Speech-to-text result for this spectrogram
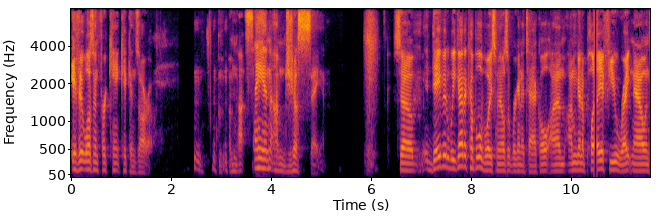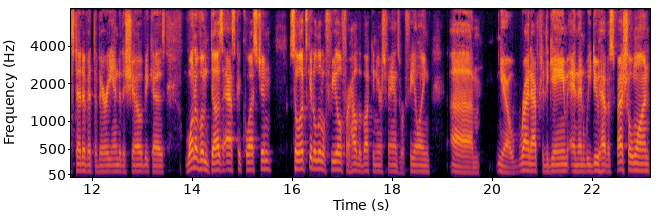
if it wasn't for Can't Kick and Zaro. I'm not saying, I'm just saying. So, David, we got a couple of voicemails that we're going to tackle. I'm I'm going to play a few right now instead of at the very end of the show because one of them does ask a question. So let's get a little feel for how the Buccaneers fans were feeling, um, you know, right after the game, and then we do have a special one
